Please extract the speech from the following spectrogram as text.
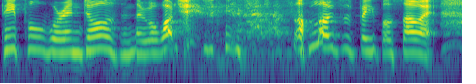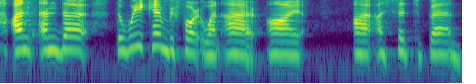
people were indoors and they were watching it. so loads of people saw it. And and the the weekend before it went out, I I, I said to Ben,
